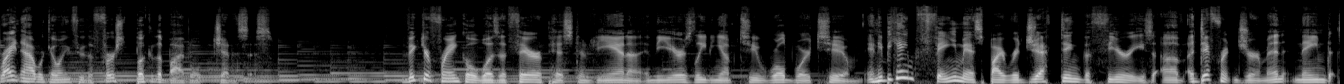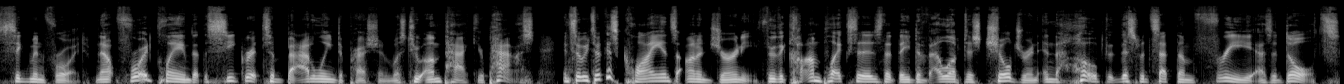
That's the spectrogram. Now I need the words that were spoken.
Right now, we're going through the first book of the Bible, Genesis. Viktor Frankl was a therapist in Vienna in the years leading up to World War II, and he became famous by rejecting the theories of a different German named Sigmund Freud. Now, Freud claimed that the secret to battling depression was to unpack your past, and so he took his clients on a journey through the complexes that they developed as children in the hope that this would set them free as adults.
